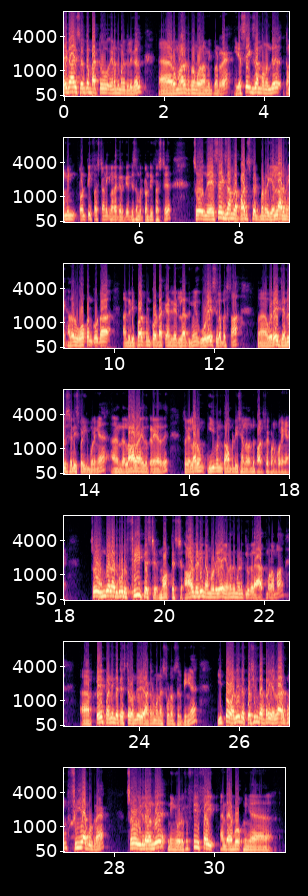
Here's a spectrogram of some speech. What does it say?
Hey guys welcome back to எனது மனத்துளிகள் ரொம்ப நாளுக்கு அப்புறம் உங்களை நான் மீட் பண்றேன். எஸ்ஏ எக்ஸாம் வந்து கம்மிங் டுவெண்ட்டி ஃபர்ஸ்ட் அன்னைக்கு நடக்கிறது டிசம்பர் டுவெண்ட்டி ஃபர்ஸ்ட் ஸோ இந்த எஸ்ஏ எக்ஸாம்ல பார்ட்டிசிபேட் பண்ற எல்லாருமே அதாவது open quota and department quota candidate எல்லாத்துக்குமே ஒரே சிலபஸ் தான் ஒரே ஜென்ரல் ஸ்டடிஸ் படிக்க போறீங்க. அந்த லாலாம் எதுவும் கிடையாது. ஸோ எல்லாரும் ஈவன் காம்படிஷன்ல வந்து பார்ட்டிசிபேட் பண்ண போறீங்க. ஸோ உங்க எல்லாத்துக்கும் ஒரு free test mark test already நம்மளுடைய எனது மனிதர்கள் ஆப் மூலமா பே பண்ணி இந்த டெஸ்ட்டை வந்து அட்டன் பண்ண ஸ்டூடெண்ட்ஸ் இருப்பீங்க. இப்போ வந்து இந்த கொஸ்டின் பேப்பரை எல்லாருக்கும் ஃப்ரீயாக கொடுக்குறேன். ஸோ இதில் வந்து நீங்கள் ஒரு 55 ஃபைவ் அண்ட் அபோவ் நீங்க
